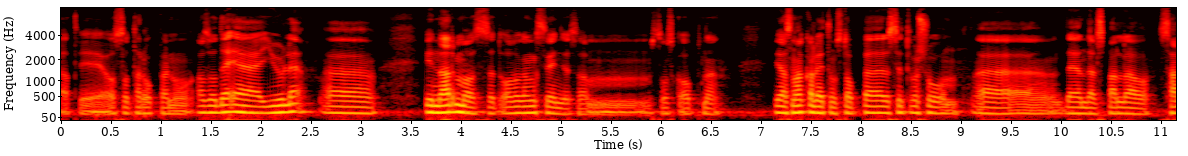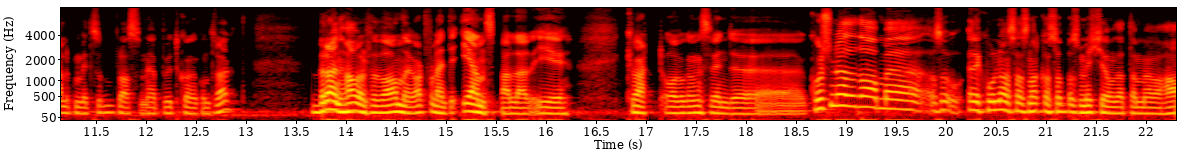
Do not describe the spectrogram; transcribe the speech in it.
at vi også tar opp her nå. Altså Det er juli. Uh, vi nærmer oss et overgangsvindu som, som skal åpne. Vi har snakka litt om stoppersituasjonen. Eh, det er en del spillere, særlig på midtstoppeplass, som er på utgående kontrakt. Brann har vel for vane i hvert fall hente én spiller i hvert overgangsvindu. Hvordan er det da med altså, Erik Holand har snakka såpass mye om dette med å ha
